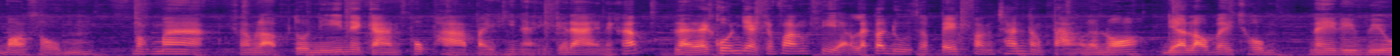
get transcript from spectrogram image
เหมาะสมมาก ๆสำหรับตัวนี้ในการพกพาไปที่ไหนก็ได้นะครับ หลาย ๆ คนอยากจะฟังเสียงแล้วก็ดูสเปคฟังก์ชันต่าง ๆ แล้วเนาะเดี๋ยวเราไปชมในรีวิว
